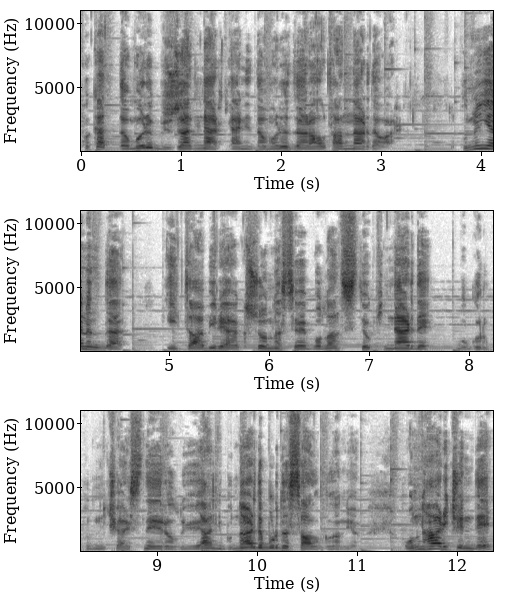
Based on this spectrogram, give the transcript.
Fakat damarı büzenler yani damarı daraltanlar da var. Bunun yanında iltihabi reaksiyonuna sebep olan sitokinler de bu grubun içerisinde yer alıyor. Yani bunlar da burada salgılanıyor. Onun haricinde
